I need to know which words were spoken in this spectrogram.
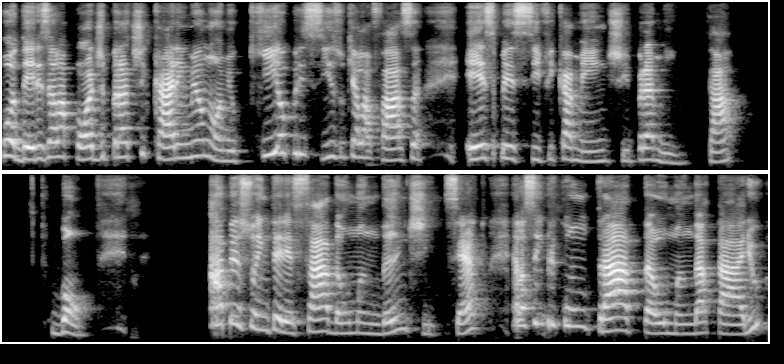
poderes ela pode praticar em meu nome, o que eu preciso que ela faça especificamente para mim, tá? Bom, a pessoa interessada, o mandante, certo? Ela sempre contrata o mandatário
